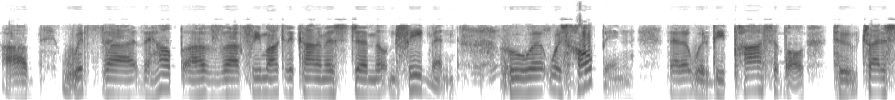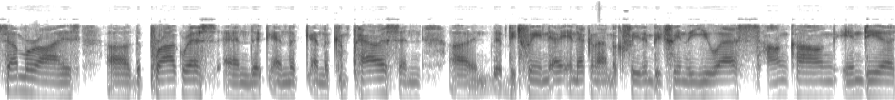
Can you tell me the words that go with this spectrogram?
uh, with uh, the help of free market economist Milton Friedman, mm-hmm. who was hoping that it would be possible to try to summarize the progress and the and the and the comparison between in economic freedom between the U.S., Hong Kong, India,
